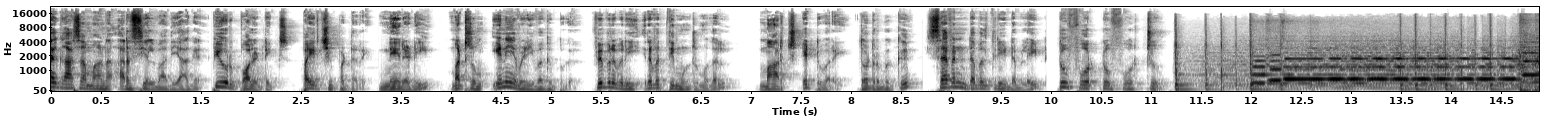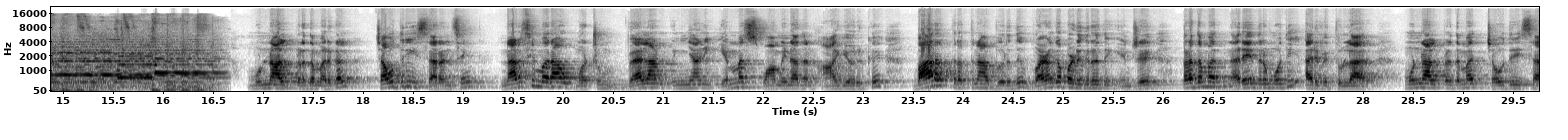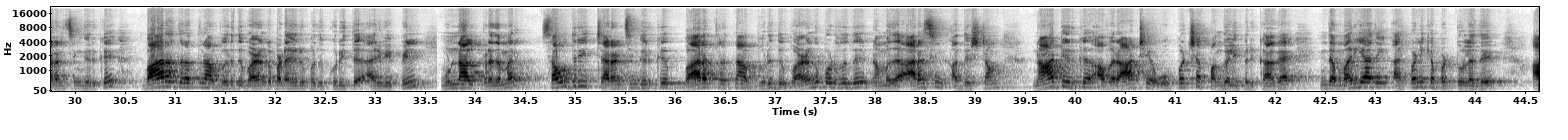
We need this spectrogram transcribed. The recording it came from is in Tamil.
அட்டகாசமான அரசியல்வாதியாக பியூர் பாலிடிக்ஸ் பயிற்சி பட்டறை நேரடி மற்றும் இணைய வழி வகுப்புகள் பிப்ரவரி இருபத்தி மூன்று முதல் மார்ச் எட்டு வரை. தொடர்புக்கு seven double three double eight two four two four two முன்னாள் பிரதமர்கள் சௌத்ரி சரண் சிங் நரசிம்மராவ் மற்றும் வேளாண் விஞ்ஞானி எம் எஸ் சுவாமிநாதன் ஆகியோருக்கு பாரத் ரத்னா விருது வழங்கப்படுகிறது என்று பிரதமர் நரேந்திர மோடி அறிவித்துள்ளார். முன்னாள் பிரதமர் சௌத்ரி சரண் சிங்கிற்கு பாரத் ரத்னா விருது வழங்கப்பட இருப்பது குறித்த அறிவிப்பில் முன்னாள் பிரதமர் சௌத்ரி சரண் சிங்கிற்கு பாரத் ரத்னா விருது வழங்கப்படுவது நமது அரசின் அதிர்ஷ்டம். நாட்டிற்கு அவர் ஆற்றிய ஒப்பற்ற பங்களிப்பிற்காக இந்த மரியாதை அர்ப்பணிக்கப்பட்டுள்ளது.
